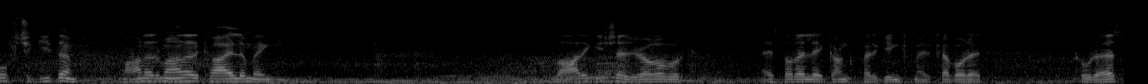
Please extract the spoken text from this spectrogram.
Ով չգիտեմ Մանր մանր քայլում ենք։ Բարի գիշեր ժողովուրդ։ Այսօր էլ եկանք փրկինք մեր քվոր հետ քուրս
